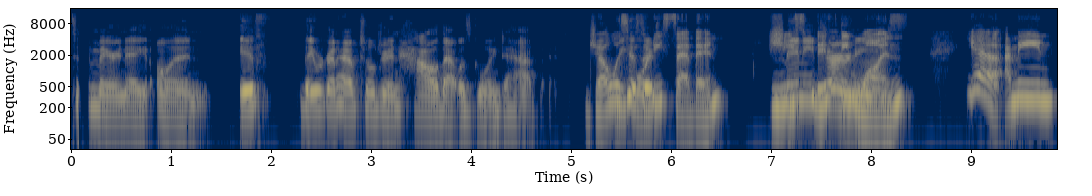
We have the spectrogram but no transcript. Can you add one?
to marinate on if they were going to have children, how that was going to happen. Joe is 47. She's many 51. Journeys. Yeah, I mean,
